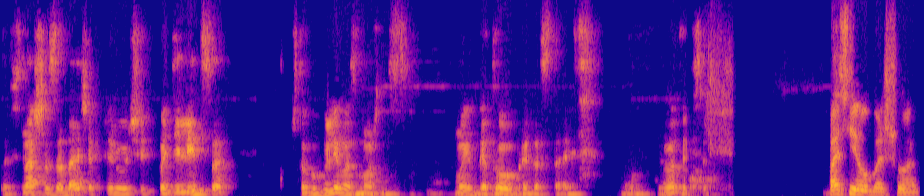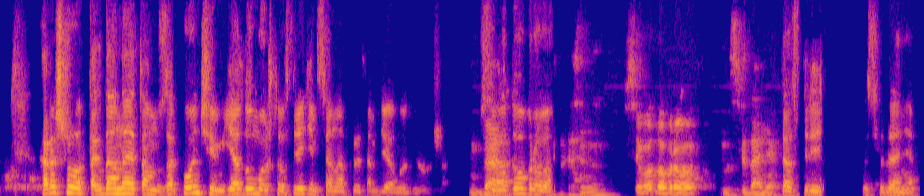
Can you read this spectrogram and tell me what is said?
То есть наша задача, в первую очередь, поделиться, чтобы были возможности. Мы их готовы предоставить. Вот и все. Спасибо большое. Хорошо, тогда на этом закончим. Я думаю, что встретимся на открытом диалоге уже. Да. Всего доброго. Всего доброго. До свидания. До встречи. До свидания.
